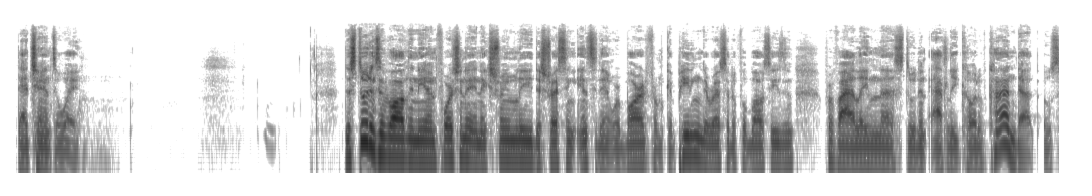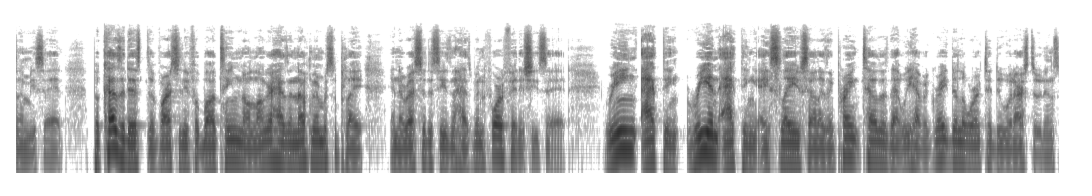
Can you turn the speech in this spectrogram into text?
that chance away. The students involved in the unfortunate and extremely distressing incident were barred from competing the rest of the football season for violating the student athlete code of conduct, Osumi said. Because of this, the varsity football team no longer has enough members to play, and the rest of the season has been forfeited, she said. Reenacting, reenacting a slave sale as a prank tells us that we have a great deal of work to do with our students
